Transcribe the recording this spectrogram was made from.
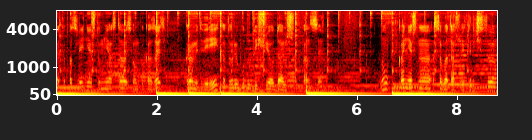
это последнее, что мне осталось вам показать, кроме дверей, которые будут еще дальше в конце. Ну, конечно, саботаж электричества.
